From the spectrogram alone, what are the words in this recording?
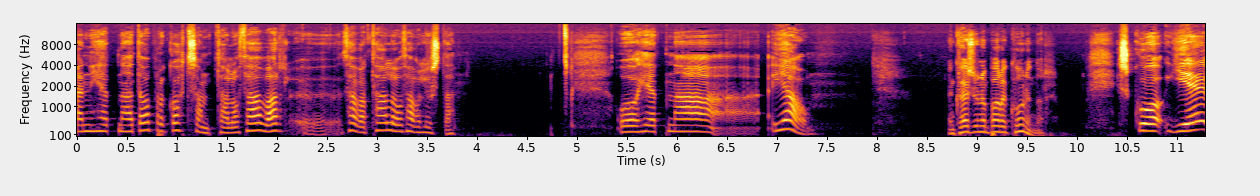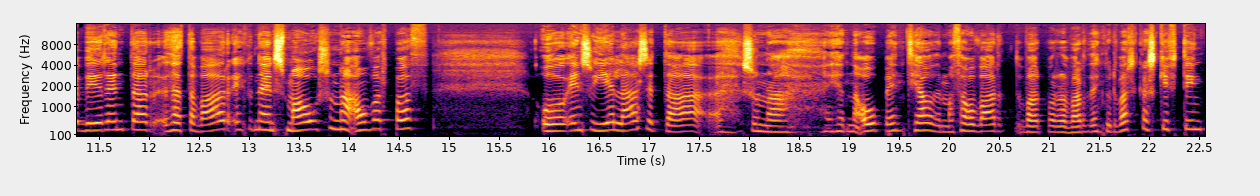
en hérna þetta var bara gott samtal og það var, uh, það var tala og það var hlusta og hérna já. En hvað er svona bara konunnar? Sko, ég, við reyndar, þetta var einhvern veginn smá svona ávarpað og eins og ég las þetta eh, svona hérna óbeint hjá þeim að þá var, var bara varð einhver verkaskipting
